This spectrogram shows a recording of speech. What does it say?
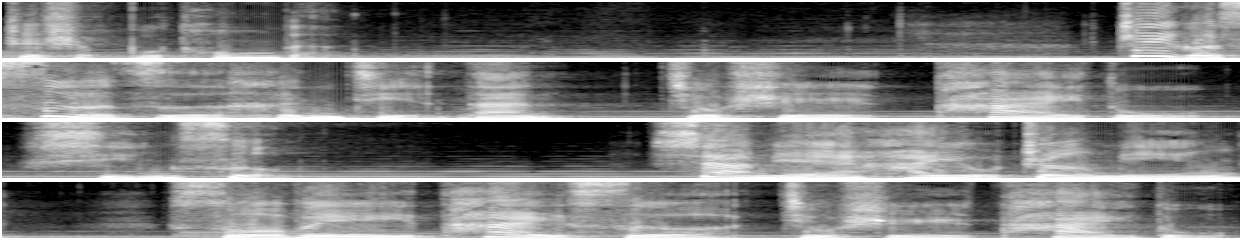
这是不通的。这个“色”字很简单，就是态度、形色。下面还有证明，所谓态色就是态度。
